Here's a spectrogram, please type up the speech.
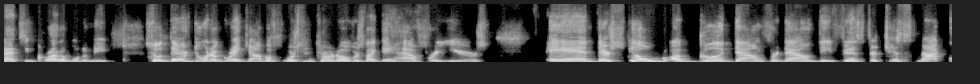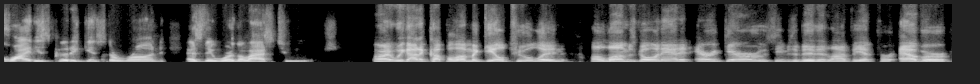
that's incredible to me. So they're doing a great job of forcing turnovers like they have for years. And they're still a good down for down defense. They're just not quite as good against the run as they were the last two years. All right, we got a couple of McGill-Toolen alums going at it. Eric Garror, who seems to have been in Lafayette forever,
